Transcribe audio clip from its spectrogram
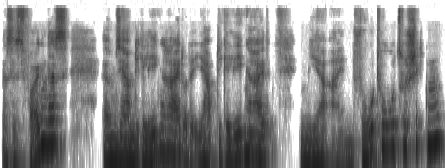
das ist folgendes. Ähm, Sie haben die Gelegenheit oder ihr habt die Gelegenheit, mir ein Foto zu schicken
